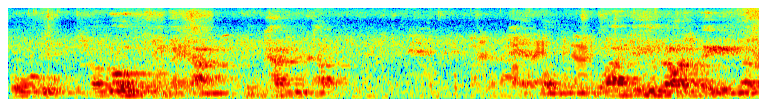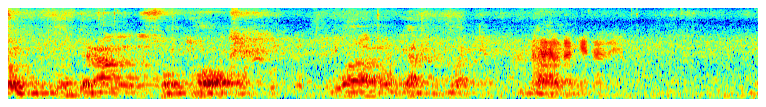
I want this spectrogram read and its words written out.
ผู้เข้าร่วมกิจกรรมทุกท่านครับผมว่าที่ร้อยตีนรงค์วัฒนะโสธรว่าราชการจังหวัด พะเยาใน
